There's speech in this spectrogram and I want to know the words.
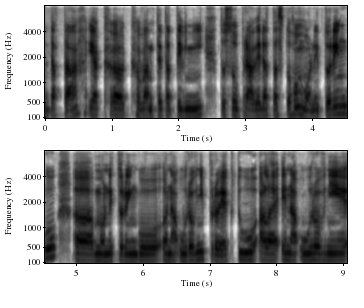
data, jak kvantitativní, to jsou právě data z toho monitoringu, monitoringu na úrovni projektů, ale i na úrovni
